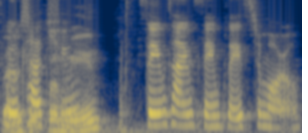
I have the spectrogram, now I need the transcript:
That we'll catch you. Me. Same time, same place tomorrow.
